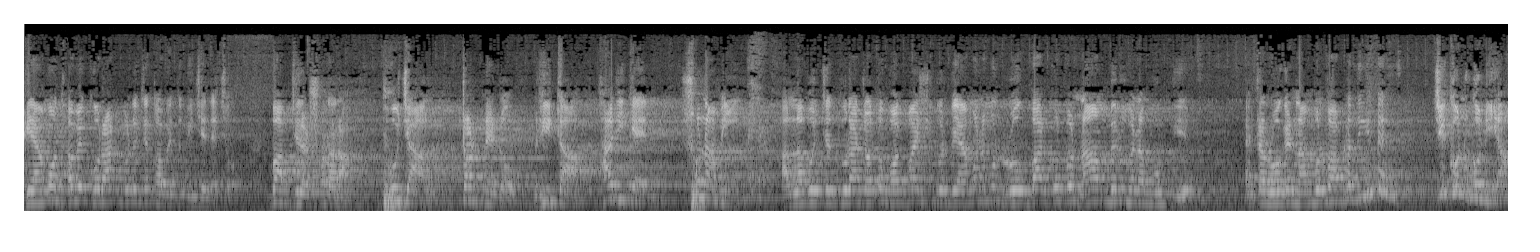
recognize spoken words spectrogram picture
কেয়ামত হবে, কোরআন বলেছে, তবে তুমি জেনেছো। বাপজিরা, সোনারা, ভুজাল, টর্নেডো, রিটা, হারিকেন সুনামি। আল্লাহ বলছে, তোরা যত বদমাইশি করবি, এমন এমন রোগ বার করব, নাম বেরোবে না মুখ দিয়ে। একটা রোগের নাম বলব আপনার দিকে চিকুন গুনিয়া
